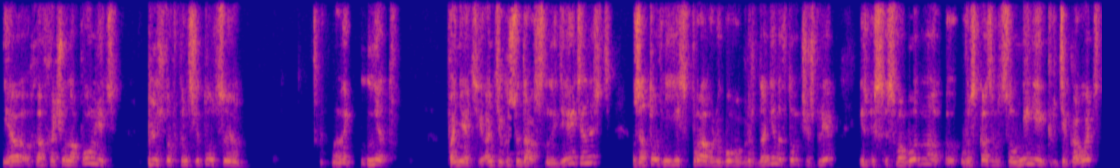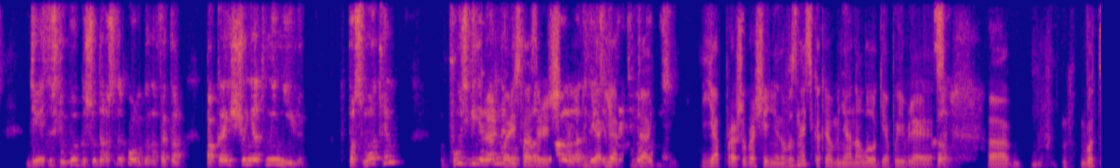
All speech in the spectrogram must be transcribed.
Я хочу напомнить, что в Конституции э, нет понятия антигосударственная деятельность, зато в ней есть право любого гражданина, в том числе и свободно э, высказывать свое мнение и критиковать деятельность любых государственных органов. Это пока еще не отменили. Посмотрим. Пусть генеральный Борис Лазаревич, я, я, да, я прошу прощения, но вы знаете, какая у меня аналогия появляется? Да. Вот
